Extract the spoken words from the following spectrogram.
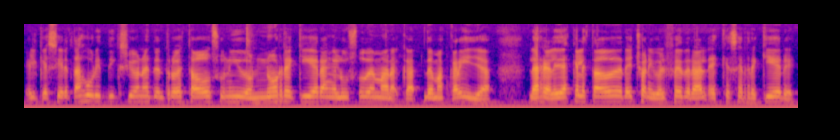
el que ciertas jurisdicciones dentro de Estados Unidos no requieran el uso de, de mascarilla, la realidad es que el Estado de Derecho a nivel federal es que se requiere,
